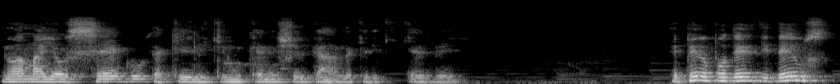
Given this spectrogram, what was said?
Não há maior cego daquele que não quer enxergar, daquele que quer ver. É pelo poder de Deus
